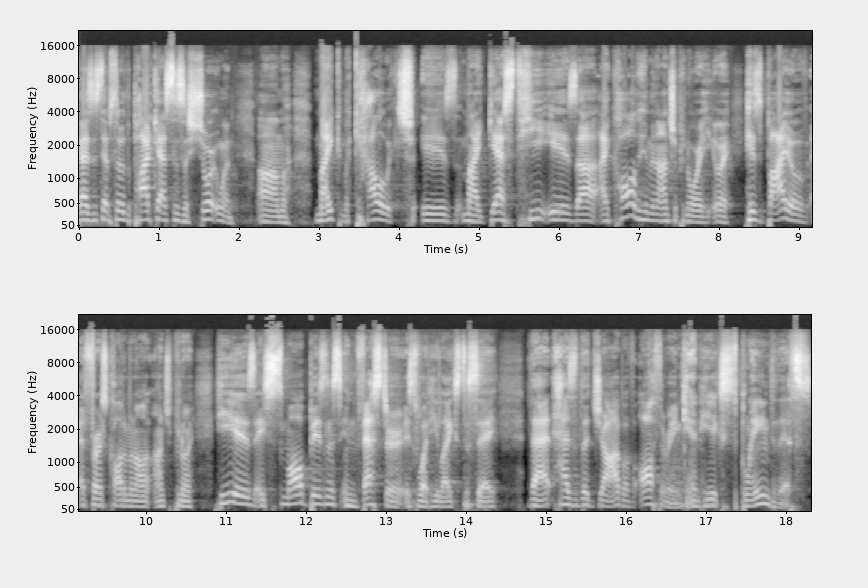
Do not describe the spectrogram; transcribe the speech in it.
Guys, this episode of the podcast is a short one. Um, Mike Michalowicz is my guest. He is, uh, I called him an entrepreneur, or his bio at first called him an entrepreneur. He is a small business investor, is what he likes to say, that has the job of authoring. And he explained this.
